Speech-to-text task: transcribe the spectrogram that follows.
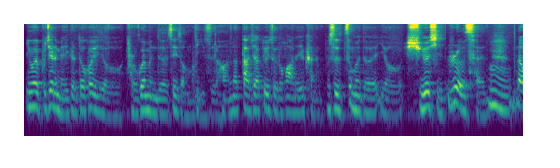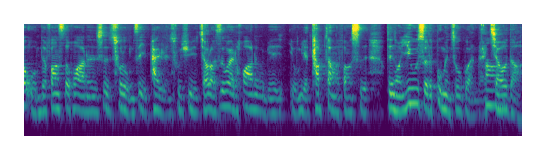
因为不见得每一个人都会有 programming 的这种底子哈。那大家对这个的话呢，也可能不是这么的有学习热忱。嗯。那我们的方式的话呢，是除了我们自己派人出去教导之外的话呢，我们也我们也 top down 的方式，这种 user 的部门主管来教导，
